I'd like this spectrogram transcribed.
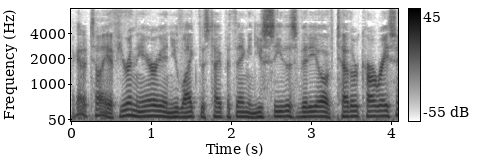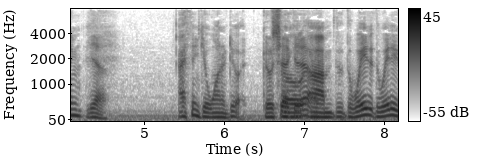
I got to tell you, if you're in the area and you like this type of thing and you see this video of tether car racing, yeah, I think you'll want to do it. Go So, check it out. Um, the, the way to, the way to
